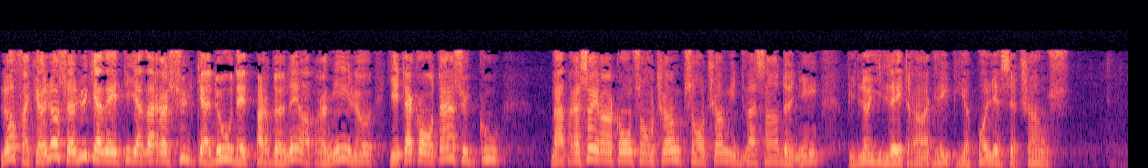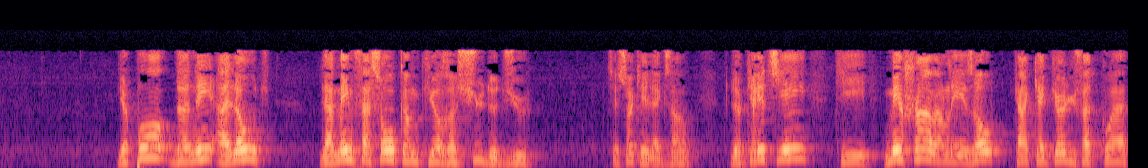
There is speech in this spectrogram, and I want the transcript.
Là, fait que là, celui qui avait été, il reçu le cadeau d'être pardonné en premier, là, il était content sur le coup. Mais après ça, il rencontre son chum, puis son chum, il devait s'en donner, puis là, il l'a étranglé, puis il n'a pas laissé de chance. Il n'a pas donné à l'autre de la même façon comme qu'il a reçu de Dieu. C'est ça qui est l'exemple. Le chrétien qui méchant vers les autres quand quelqu'un lui fait de quoi,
